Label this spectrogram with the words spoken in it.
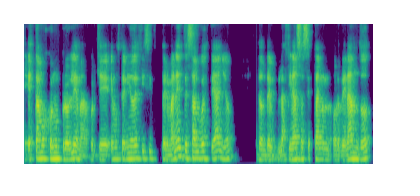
estamos con un problema porque hemos tenido déficit permanente, salvo este año, donde las finanzas se están ordenando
